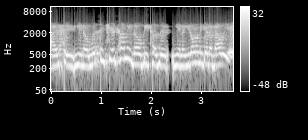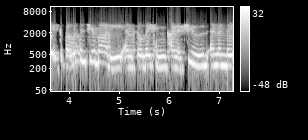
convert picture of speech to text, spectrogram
I say, you know, listen to your tummy though, because it, you know, you don't want to get a belly ache, but listen to your body. And so they can kind of choose and then they,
